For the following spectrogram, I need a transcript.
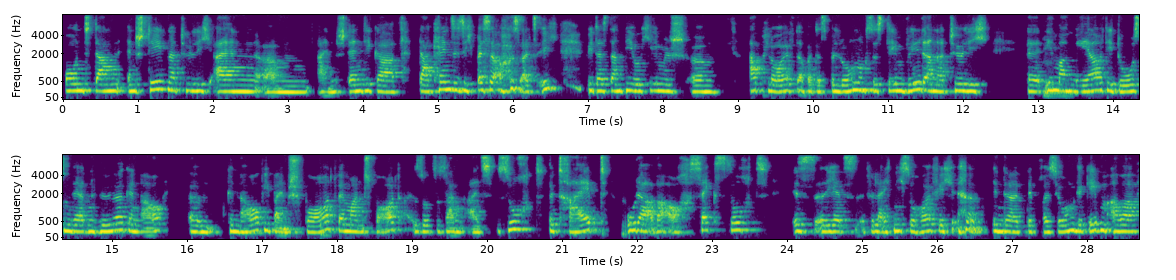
Und dann entsteht natürlich ein, ähm, ein ständiger, da kennen Sie sich besser aus als ich, wie das dann biochemisch ähm, abläuft. Aber das Belohnungssystem will dann natürlich äh, mhm. immer mehr. Die Dosen werden höher, genau. Ähm, genau wie beim Sport, wenn man Sport sozusagen als Sucht betreibt oder aber auch Sexsucht ist äh, jetzt vielleicht nicht so häufig in der Depression gegeben, aber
